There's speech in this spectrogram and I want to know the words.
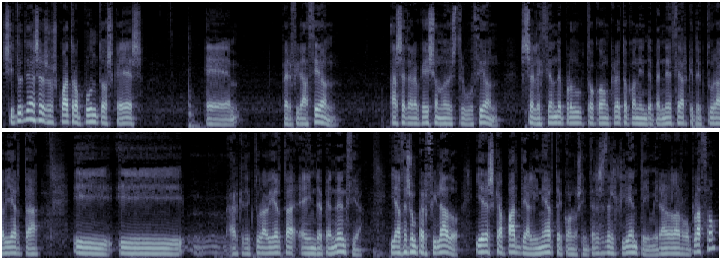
Si tú tienes esos cuatro puntos que es eh, perfilación, asset allocation o distribución, selección de producto concreto con independencia, arquitectura abierta y, arquitectura abierta e independencia, y haces un perfilado y eres capaz de alinearte con los intereses del cliente y mirar a largo plazo,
